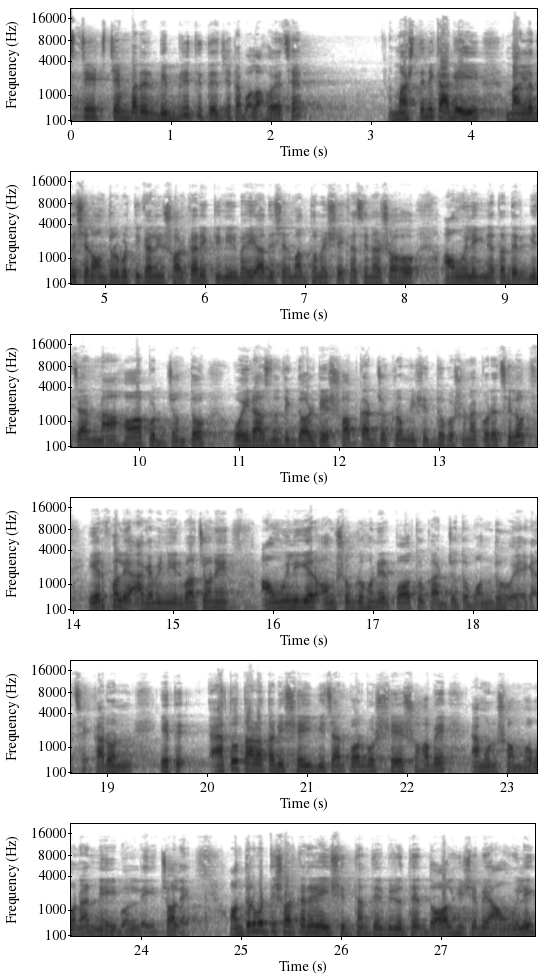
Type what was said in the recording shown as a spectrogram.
স্ট্রিট চেম্বারের বিবৃতিতে যেটা বলা হয়েছে মাস তিনেক আগেই বাংলাদেশের অন্তর্বর্তীকালীন সরকার একটি নির্বাহী আদেশের মাধ্যমে শেখ হাসিনা সহ আওয়ামী লীগ নেতাদের বিচার না হওয়া পর্যন্ত ওই রাজনৈতিক দলটির সব কার্যক্রম নিষিদ্ধ ঘোষণা করেছিল। এর ফলে আগামী নির্বাচনে আওয়ামী লীগের অংশগ্রহণের পথও কার্যত বন্ধ হয়ে গেছে। কারণ এতে এত তাড়াতাড়ি সেই বিচার পর্ব শেষ হবে এমন সম্ভাবনা নেই বললেই চলে। অন্তর্বর্তী সরকারের এই সিদ্ধান্তের বিরুদ্ধে দল হিসেবে আওয়ামী লীগ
